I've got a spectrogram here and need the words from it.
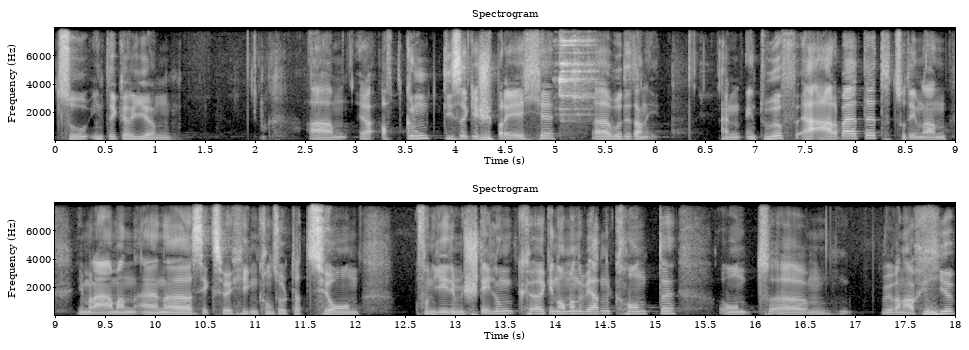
zu integrieren. Ähm, ja, aufgrund dieser Gespräche äh, wurde dann ein Entwurf erarbeitet, zu dem dann im Rahmen einer sechswöchigen Konsultation von jedem Stellung äh, genommen werden konnte. Und ähm, wir waren auch hier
